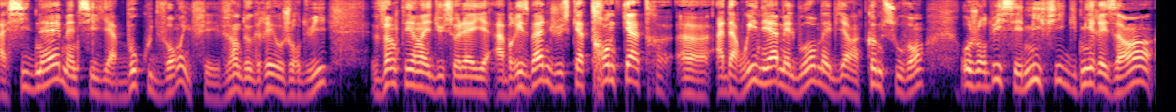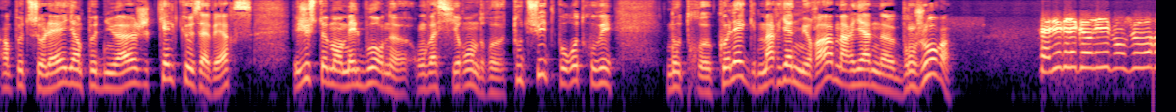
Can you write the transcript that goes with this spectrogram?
à Sydney, même s'il y a beaucoup de vent, il fait 20 degrés aujourd'hui. 21 et du soleil à Brisbane, jusqu'à 34 euh, à Darwin et à Melbourne. Eh bien, comme souvent, aujourd'hui c'est mi-figue, mi-raisin, un peu de soleil, un peu de nuages, quelques averses. Mais justement, Melbourne, on va s'y rendre tout de suite pour retrouver notre collègue Marianne Murat. Marianne, bonjour. Salut Grégory, bonjour.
